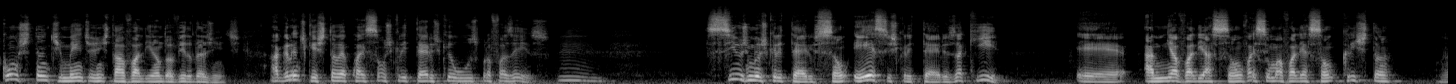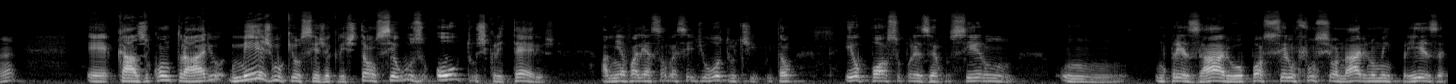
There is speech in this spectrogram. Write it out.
Constantemente a gente está avaliando a vida da gente. A grande questão é quais são os critérios que eu uso para fazer isso. Hum. Se os meus critérios são esses critérios aqui, é, a minha avaliação vai ser uma avaliação cristã. Né? É, caso contrário, mesmo que eu seja cristão, se eu uso outros critérios, a minha avaliação vai ser de outro tipo. Então, eu posso, por exemplo, ser um, um empresário, ou posso ser um funcionário numa empresa,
